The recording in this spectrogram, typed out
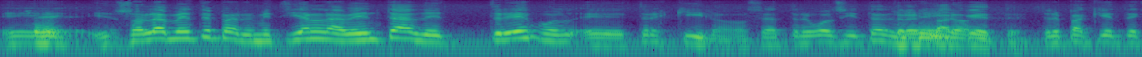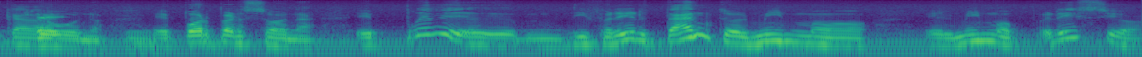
Eh, solamente permitían la venta de tres, eh, tres kilos, o sea, tres bolsitas de tres paquetes. Tres paquetes cada uno, por persona. ¿Puede diferir tanto el mismo, el mismo precio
